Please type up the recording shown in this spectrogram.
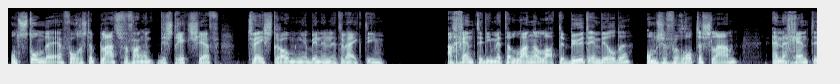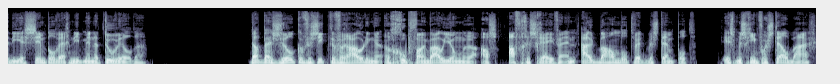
ontstonden er volgens de plaatsvervangend districtchef twee stromingen binnen het wijkteam. Agenten die met de lange lat de buurt in wilden om ze verrot te slaan en agenten die er simpelweg niet meer naartoe wilden. Dat bij zulke verziekte verhoudingen een groep van wouwjongeren als afgeschreven en uitbehandeld werd bestempeld, is misschien voorstelbaar,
